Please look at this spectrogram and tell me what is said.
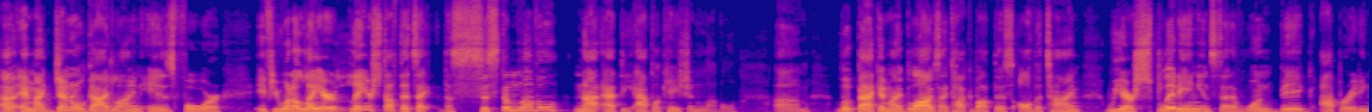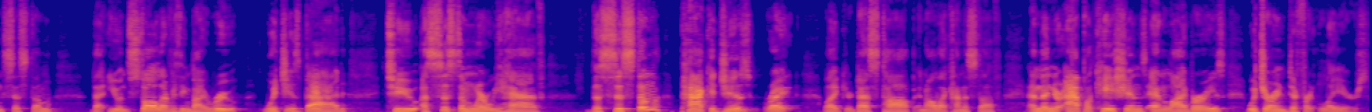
uh, and my general guideline is for if you want to layer layer stuff that's at the system level, not at the application level. Um, look back in my blogs; I talk about this all the time. We are splitting instead of one big operating system that you install everything by root, which is bad to a system where we have the system packages, right? Like your desktop and all that kind of stuff, and then your applications and libraries, which are in different layers.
